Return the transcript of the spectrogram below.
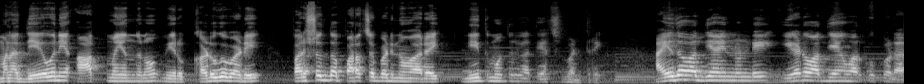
మన దేవుని ఆత్మయందును మీరు కడుగుబడి పరిశుద్ధ పరచబడిన వారై నీతిమంతులుగా తీర్చబడతాయి ఐదవ అధ్యాయం నుండి ఏడవ అధ్యాయం వరకు కూడా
